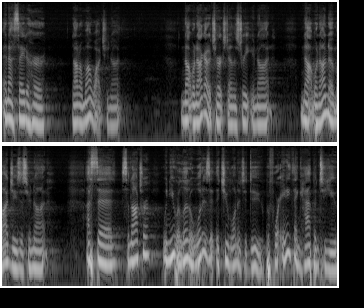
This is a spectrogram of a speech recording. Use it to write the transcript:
And I say to her, Not on my watch, you're not. Not when I got a church down the street, you're not. Not when I know my Jesus, you're not. I said, Sinatra, when you were little, what is it that you wanted to do before anything happened to you?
